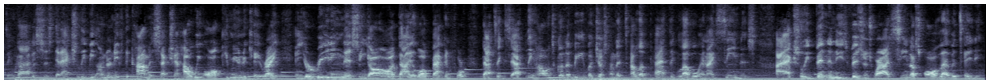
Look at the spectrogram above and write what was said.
gods and goddesses that actually be underneath the comment section, how we all communicate, right? And you're reading this and y'all are dialogue back and forth. That's exactly how it's gonna be, but just on a telepathic level. And I seen this. I actually been in these visions where I seen us all levitating,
